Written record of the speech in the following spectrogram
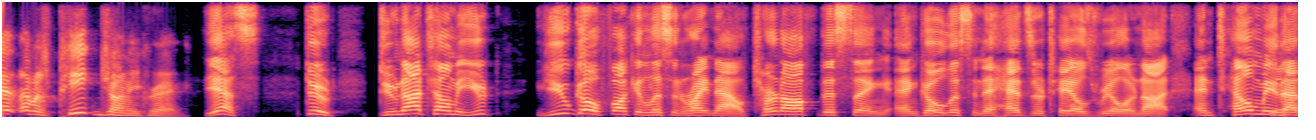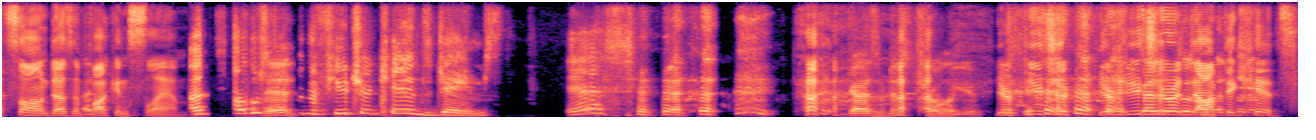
that, that was peak Johnny Craig. yes, dude. Do not tell me you you go fucking listen right now. Turn off this thing and go listen to Heads or Tails, Real or Not, and tell me Yeah. that song doesn't I- fucking slam. A toast Did. the future kids, James. Yes. Guys, I'm just trolling you. Your future, your future don't adopted kids.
